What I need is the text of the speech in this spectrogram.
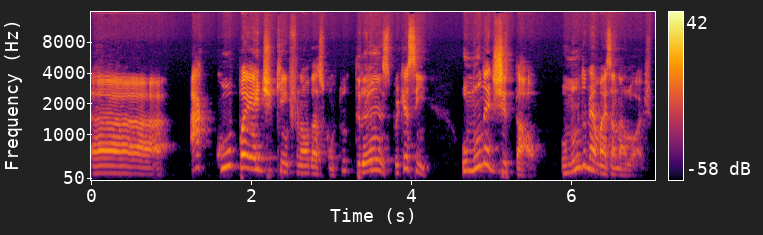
Uh, a culpa é de quem, final das contas? O trânsito. Porque assim, o mundo é digital, o mundo não é mais analógico.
